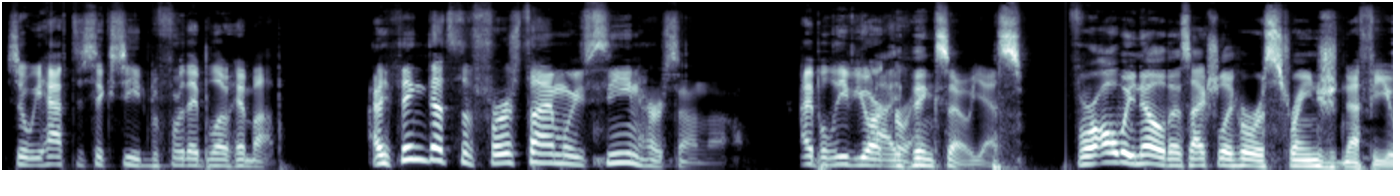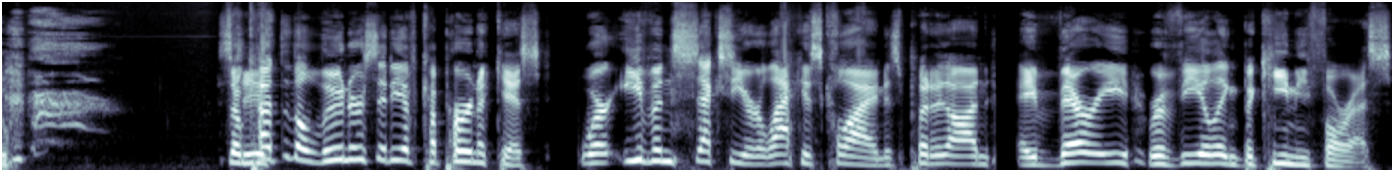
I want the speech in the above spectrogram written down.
So we have to succeed before they blow him up. I think that's the first time we've seen her son, though. I believe you are I correct. think so, yes. For all we know, that's actually her estranged nephew. So She's- cut to the lunar city of Copernicus, where even sexier Lacus Clyne has put it on a very revealing bikini for us,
